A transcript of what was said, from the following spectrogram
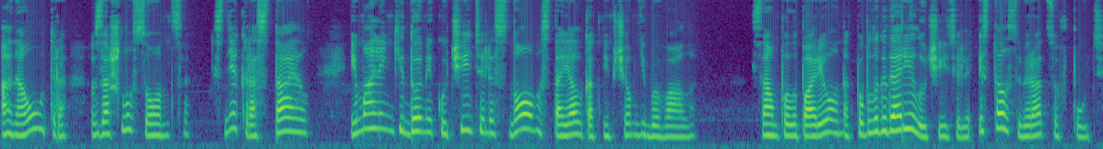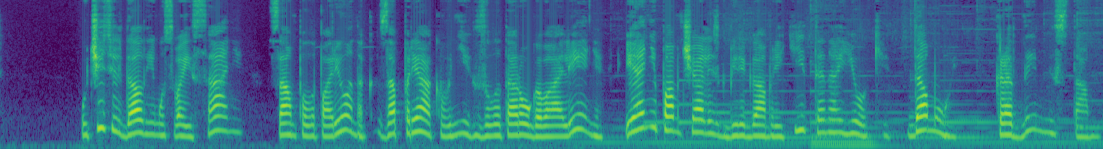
А на утро взошло солнце, снег растаял, и маленький домик учителя снова стоял, как ни в чем не бывало. Сам полопаренок поблагодарил учителя и стал собираться в путь. Учитель дал ему свои сани, сам полопаренок запряг в них золоторогого оленя, и они помчались к берегам реки Тенайоки, домой, к родным местам.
